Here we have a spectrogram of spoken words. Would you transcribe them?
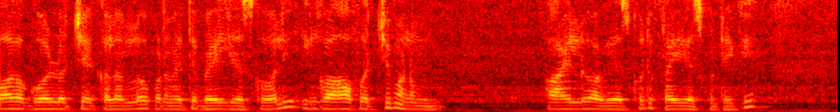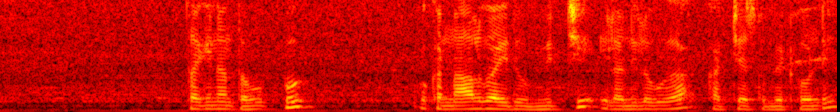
బాగా గోల్డ్ వచ్చే కలర్లో మనం అయితే బయలు చేసుకోవాలి. ఇంకో హాఫ్ వచ్చి మనం ఆయిల్ అవి వేసుకొని ఫ్రై చేసుకుంటేకి తగినంత ఉప్పు ఒక నాలుగు ఐదు మిర్చి ఇలా నిలువుగా కట్ చేసుకుని పెట్టుకోండి.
